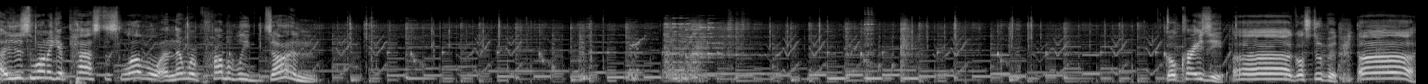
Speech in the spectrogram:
I just want to get past this level and then we're probably done. Go crazy. Uh, go stupid. Uh.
